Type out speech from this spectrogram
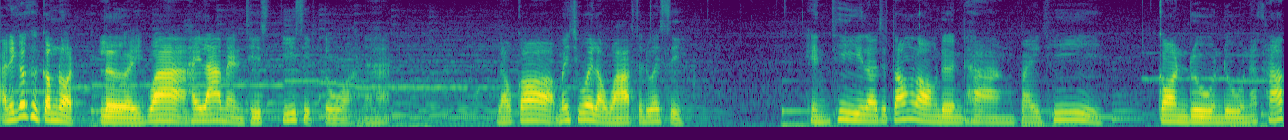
อันนี้ก็คือกำหนดเลยว่าให้ล่าแมนทิส 20 ตัวนะฮะ แล้วก็ไม่ช่วยเราวาร์ปซะด้วยสิ เห็นทีเราจะต้องลองเดินทางไปที่กอนรูนดูนะครับ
